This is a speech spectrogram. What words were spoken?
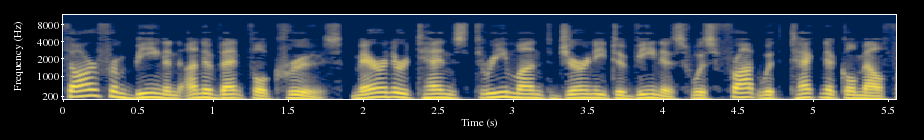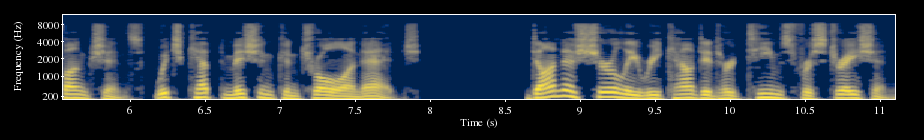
Far from being an uneventful cruise, Mariner 10's three-month journey to Venus was fraught with technical malfunctions, which kept mission control on edge. Donna Shirley recounted her team's frustration.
